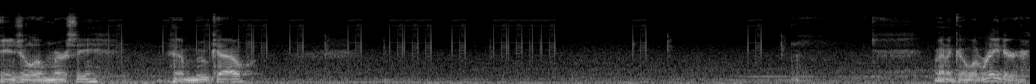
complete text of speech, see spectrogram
Angel of Mercy. Mukau. We're gonna go with Raider.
